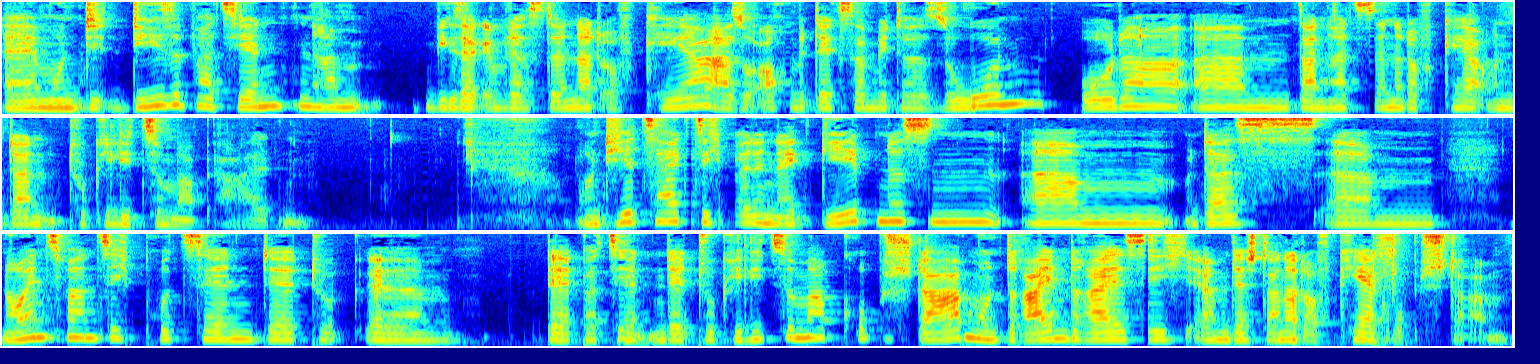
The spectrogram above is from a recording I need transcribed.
Ähm, und die, diese Patienten haben, wie gesagt, entweder Standard of Care, also auch mit Dexamethason oder ähm, dann hat Standard of Care und dann Tocilizumab erhalten. Und hier zeigt sich bei den Ergebnissen, ähm, dass 29 ähm, Prozent der ähm, der Patienten der Tocilizumab-Gruppe starben und 33 ähm, der Standard-of-Care-Gruppe starben.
